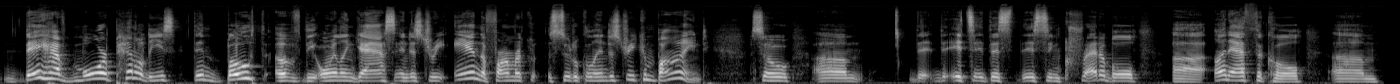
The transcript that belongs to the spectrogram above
They have more penalties than both of the oil and gas industry and the pharmaceutical industry combined. So um, it's this this incredible, uh, unethical, um,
